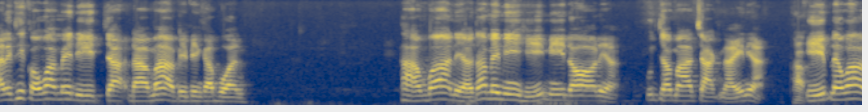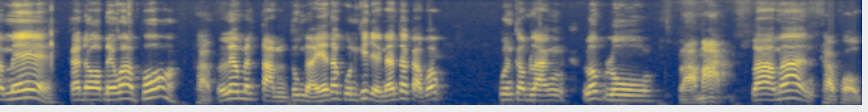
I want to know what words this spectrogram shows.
อะไรที่เขาว่าไม่ดีจะดราม่าไปเป็นกระบวน ถามว่าเนี่ย ถ้าไม่มีหีมีดอเนี่ย คุณจะมาจากไหนเนี่ยครับหีแปลว่าแม่กระดอแปลว่าพ่อครับ แล้วมันต่ำตรงไหน ถ้าคุณคิดอย่างนั้นเท่ากับว่าคุณกำลังลบหลูปรามาสปรามาสครับผม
